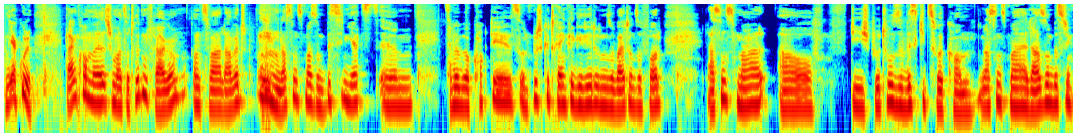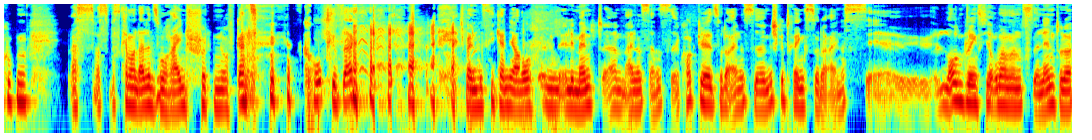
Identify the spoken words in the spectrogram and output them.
Ja, cool. Dann kommen wir jetzt schon mal zur dritten Frage. Und zwar, David, lass uns mal so ein bisschen jetzt, ähm, jetzt haben wir über Cocktails und Mischgetränke geredet und so weiter und so fort. Lass uns mal auf die Spirituose Whisky zurückkommen. Lass uns mal da so ein bisschen gucken, was, was, was kann man da denn so reinschütten, auf ganz, ganz grob gesagt. ich meine, Whisky kann ja auch ein Element ähm, eines, eines Cocktails oder eines äh, Mischgetränks oder eines äh, Longdrinks, wie auch immer man es nennt, oder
